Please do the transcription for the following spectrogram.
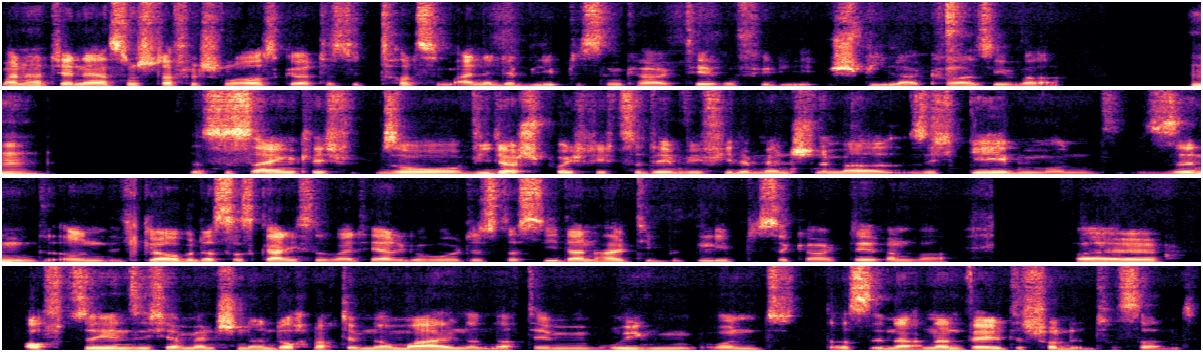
man hat ja in der 1. Staffel schon rausgehört, dass sie trotzdem eine der beliebtesten Charaktere für die Spieler quasi war. Mhm. Das ist eigentlich so widersprüchlich zu dem, wie viele Menschen immer sich geben und sind. Und ich glaube, dass das gar nicht so weit hergeholt ist, dass sie dann halt die beliebteste Charakterin war. Weil oft sehen sich ja Menschen dann doch nach dem Normalen und nach dem Ruhigen und das in 'ner anderen Welt ist schon interessant.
